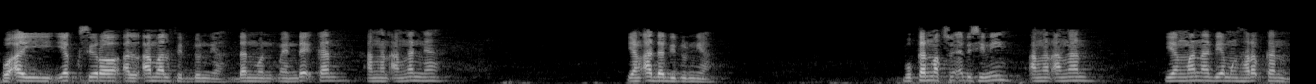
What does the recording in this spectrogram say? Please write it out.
Wa ay yaksira al-amal fid dunya dan memendekkan angan-angannya yang ada di dunia. Bukan maksudnya di sini angan-angan yang mana dia mengharapkan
